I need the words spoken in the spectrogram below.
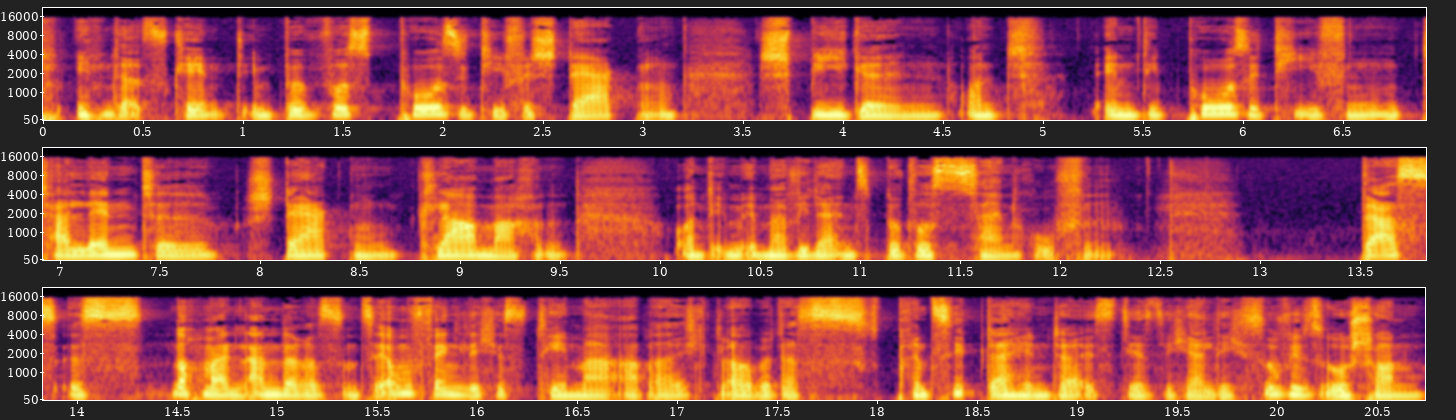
in das Kind, ihm bewusst positive Stärken spiegeln und ihm die positiven Talente, Stärken klar machen und ihm immer wieder ins Bewusstsein rufen. Das ist nochmal ein anderes und sehr umfängliches Thema, aber ich glaube, das Prinzip dahinter ist dir sicherlich sowieso schon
